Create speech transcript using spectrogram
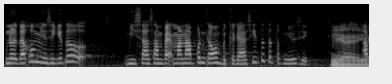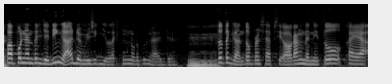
Menurut aku musik itu bisa sampai mana pun kamu berkreasi itu tetap musik. iya iya. Apa pun yang terjadi nggak ada musik jelek menurutku nggak ada. Hmm, Itu tergantung persepsi orang dan itu kayak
